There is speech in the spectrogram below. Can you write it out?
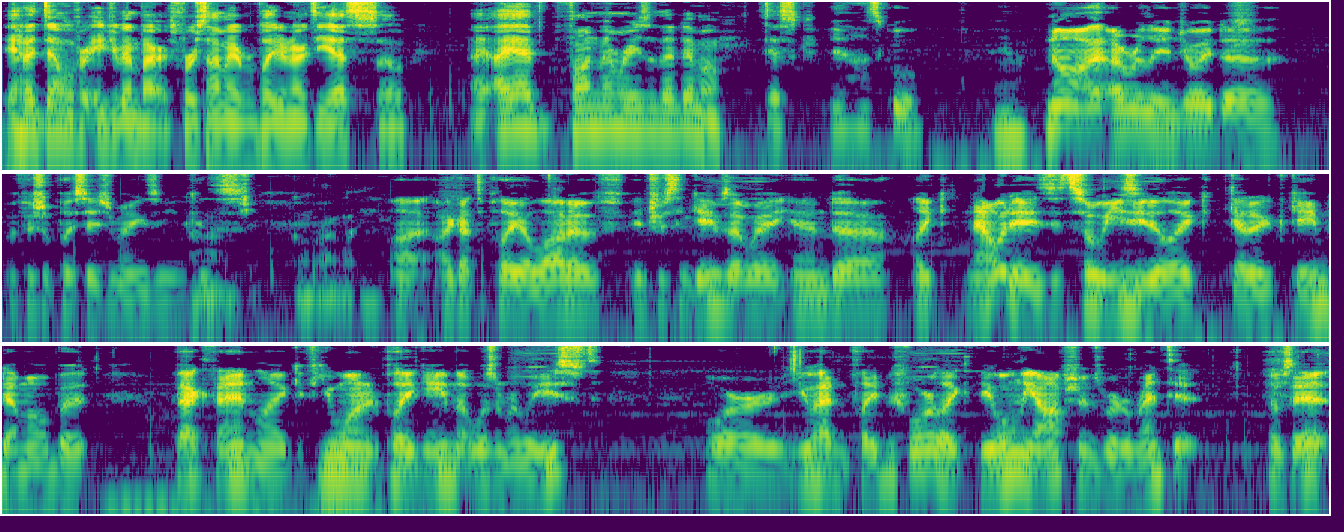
it had a demo for Age of Empires. First time I ever played an RTS, so I, I had fond memories of that demo disc. Yeah, that's cool. Yeah. No, I, I really enjoyed uh, official PlayStation Magazine Oh, because shit, going the wrong way. uh, I got to play a lot of interesting games that way. And uh, like nowadays, it's so easy to like get a game demo, but back then, like if you wanted to play a game that wasn't released or you hadn't played before, like the only options were to rent it. That was it.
